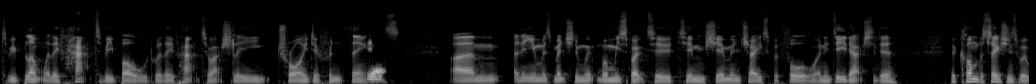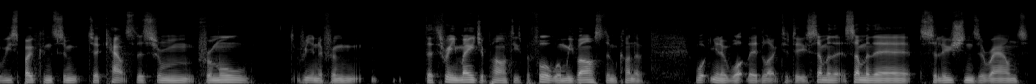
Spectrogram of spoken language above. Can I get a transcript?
to be blunt, where they've had to be bold, where they've had to actually try different things. Um, and Ian was mentioning when- when we spoke to Tim Shim and Chase before, and indeed actually the the conversations where we've spoken some, to councillors from from all, you know, from the three major parties before, when we've asked them kind of what you know what they'd like to do. Some of the, some of their solutions around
